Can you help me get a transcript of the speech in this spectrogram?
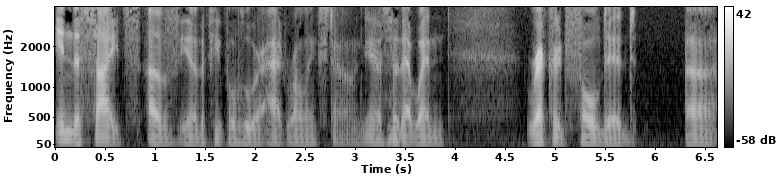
in the sights of you know the people who were at Rolling Stone you know so that when record folded uh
